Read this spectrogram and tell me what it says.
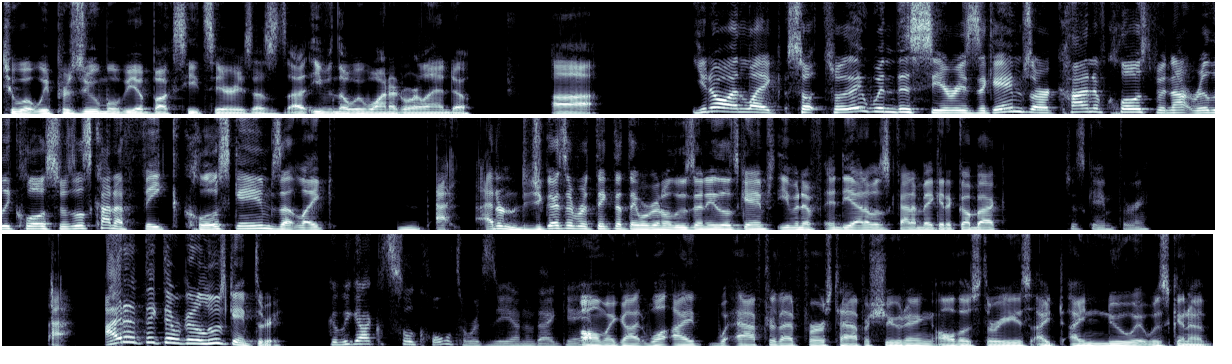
to what we presume will be a Bucks Heat series, as uh, even though we wanted Orlando. Uh, you know, and like so so they win this series. The games are kind of close, but not really close. There's those kind of fake close games that like I, I don't know. Did you guys ever think that they were gonna lose any of those games, even if Indiana was kind of making a comeback? just game three. I I didn't think they were gonna lose game three. Because we got so cold towards the end of that game. Oh my god. Well, I after that first half of shooting, all those threes, I I knew it was gonna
